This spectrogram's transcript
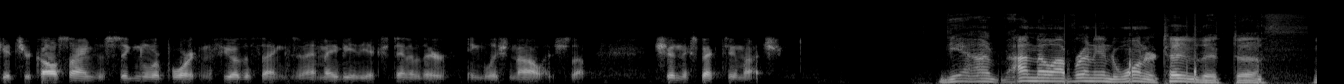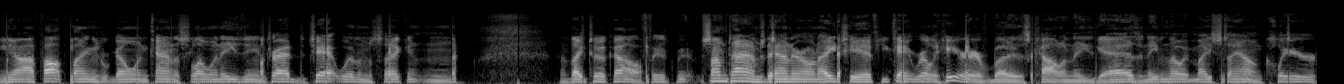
get your call signs, a signal report, and a few other things, and that may be the extent of their English knowledge. So, shouldn't expect too much. Yeah, I, I know I've run into one or two that, uh, you know, I thought things were going kind of slow and easy, and tried to chat with them a second, and they took off. It, sometimes down there on HF, you can't really hear everybody that's calling these guys, and even though it may sound clear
